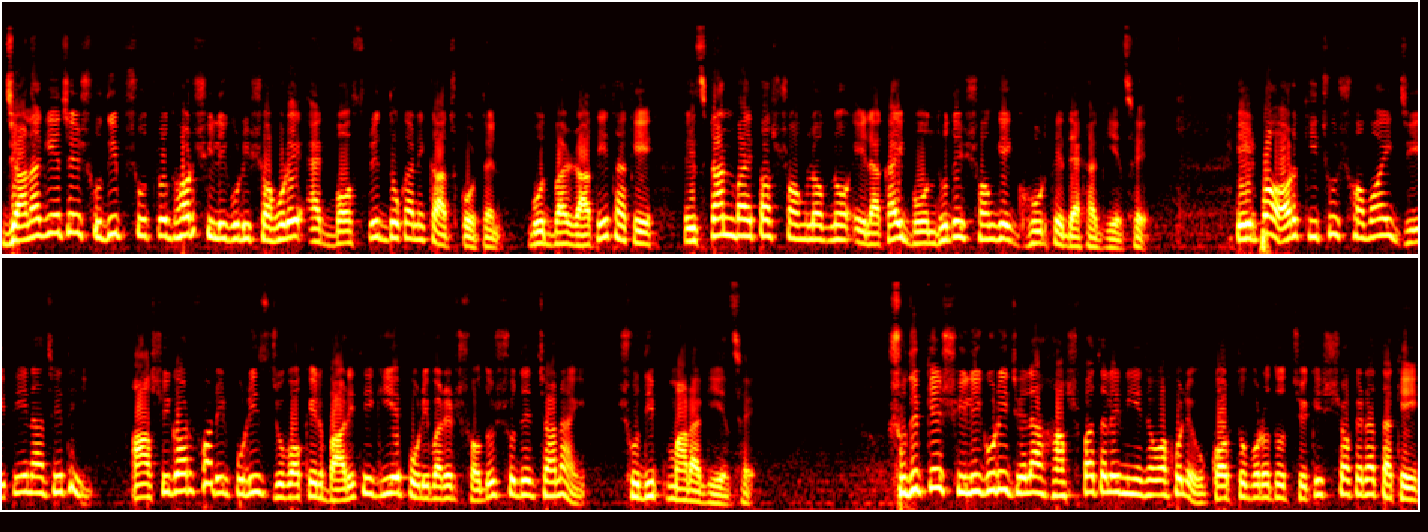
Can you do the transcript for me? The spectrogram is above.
জানা গিয়েছে, সুদীপ সূত্রধর শিলিগুড়ি শহরে এক বস্ত্রের দোকানে কাজ করতেন। বুধবার রাতে তাকে ইস্টার্ন বাইপাস সংলগ্ন এলাকায় বন্ধুদের সঙ্গে ঘুরতে দেখা গিয়েছে। এরপর কিছু সময় যেতে না যেতেই আশিগড় ফাঁড়ির পুলিশ যুবকের বাড়িতে গিয়ে পরিবারের সদস্যদের জানায়, সুদীপ মারা গিয়েছে। সুদীপকে শিলিগুড়ি জেলা হাসপাতালে নিয়ে যাওয়া হলেও কর্তব্যরত চিকিৎসকেরা তাকে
